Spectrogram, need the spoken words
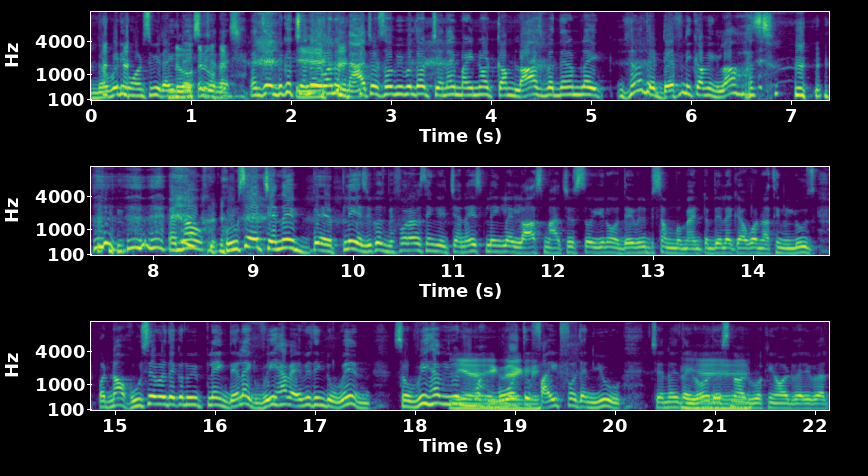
Nobody wants to be right No next to Chennai. wants- And then because Chennai Yeah. won a match or so, people thought Chennai might not come last. But then I'm like, no, they're definitely coming last. and now, who said Chennai uh, plays? Because before I was thinking Chennai is playing like last matches, so you know there will be some momentum. They're like, I've got nothing to lose. But now, whosoever they're going to be playing, they're like, we have everything to win. So we have even Yeah, more to fight for than you. Chennai is like, oh, Yeah, that's not working out very well.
